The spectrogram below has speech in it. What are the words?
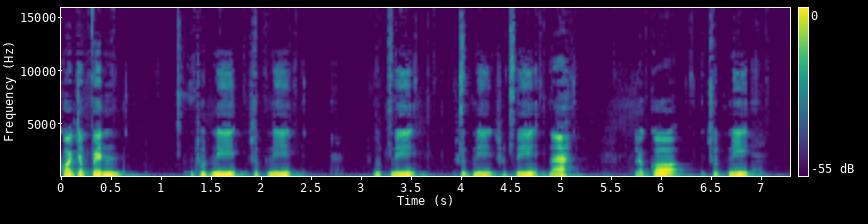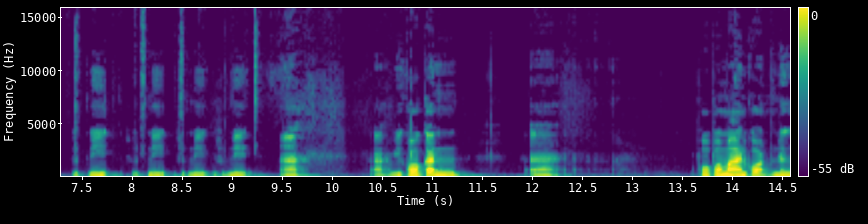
ก็จะเป็นชุดนี้ ชุดนี้ ชุดนี้ชุดนี้ชุดนี้นะ แล้วก็ชุดนี้ชุดนี้ชุดนี้ชุดนี้ชุดนี้อ่าอ่าวิเคราะห์กันอ่าพอประมาณก่อนหนึ่ง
